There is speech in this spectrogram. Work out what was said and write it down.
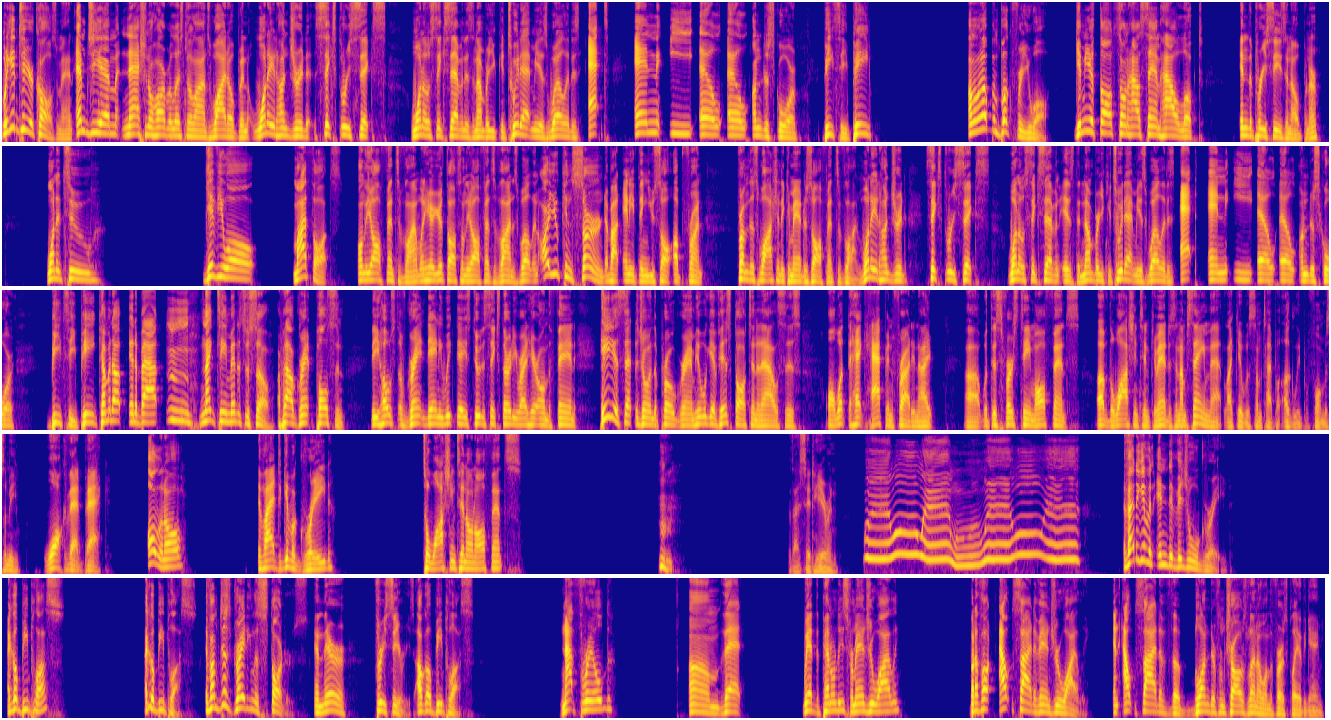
we're getting to your calls, man. MGM National Harbor listener lines wide open. 1 800 636 1067 is the number. You can tweet at me as well. It is at N E L L underscore BCP. I'm an open book for you all. Give me your thoughts on how Sam Howell looked in the preseason opener. Wanted to give you all my thoughts on the offensive line. Want to hear your thoughts on the offensive line as well. And are you concerned about anything you saw up front from this Washington Commanders offensive line? 1 800 636 1067 is the number. You can tweet at me as well. It is at N E L L underscore BTP. Coming up in about mm, 19 minutes or so, about Grant Paulsen, the host of Grant Danny weekdays 2 to 6:30 right here on the fan. He is set to join the program. He will give his thoughts and analysis on what the heck happened Friday night uh, with this first team offense of the Washington Commanders. And I'm saying that like it was some type of ugly performance. Let me walk that back. All in all, if I had to give a grade to Washington on offense, hmm, as I sit here and if I had to give an individual grade, I go B plus. I go B plus. If I'm just grading the starters and their three series, I'll go B plus. Not thrilled um, that we had the penalties from Andrew Wylie, but I thought outside of Andrew Wylie and outside of the blunder from Charles Leno on the first play of the game,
